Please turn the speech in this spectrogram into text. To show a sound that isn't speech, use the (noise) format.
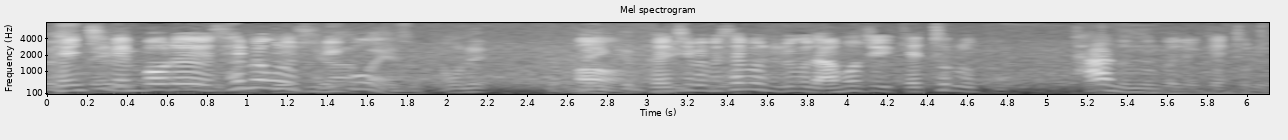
벤치. 멤버를 세 명으로 줄이고 어 벤치 멤버 3명 줄이고 나머지 게트로 다 넣는 거죠 게트로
